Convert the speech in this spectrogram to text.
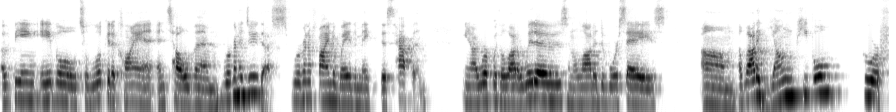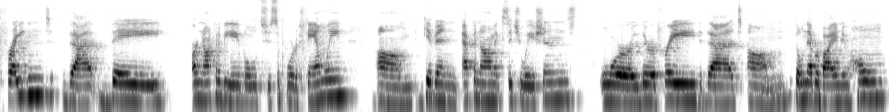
of being able to look at a client and tell them we're going to do this, we're going to find a way to make this happen. You know, I work with a lot of widows and a lot of divorcees, um, a lot of young people who are frightened that they are not going to be able to support a family um, given economic situations, or they're afraid that um, they'll never buy a new home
